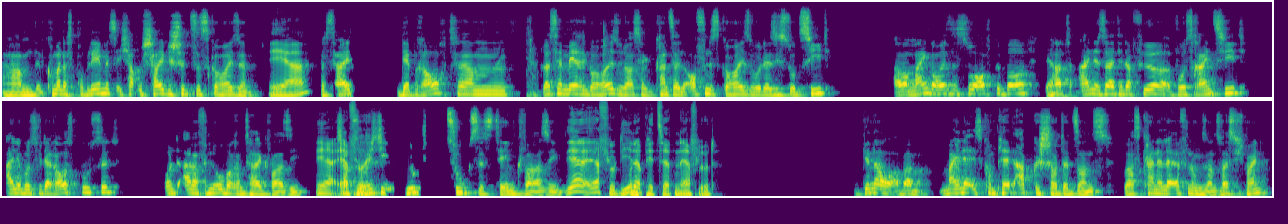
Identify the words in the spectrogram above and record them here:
Ähm, guck mal, das Problem ist, ich habe ein schallgeschütztes Gehäuse. Ja. Das heißt, der braucht, ähm, du hast ja mehrere Gehäuse, du hast ja, kannst ja ein offenes Gehäuse, wo der sich so zieht. Aber mein Gehäuse ist so aufgebaut, der hat eine Seite dafür, wo es reinzieht, eine, wo es wieder rauspustet und einmal für den oberen Teil quasi. Ja, ich habe so ein richtiges Luftzugssystem quasi. Ja, Airflut. Jeder PC hat einen Airflut. Genau, aber meiner ist komplett abgeschottet sonst. Du hast keinerlei Öffnung sonst, weißt du, ich meine?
